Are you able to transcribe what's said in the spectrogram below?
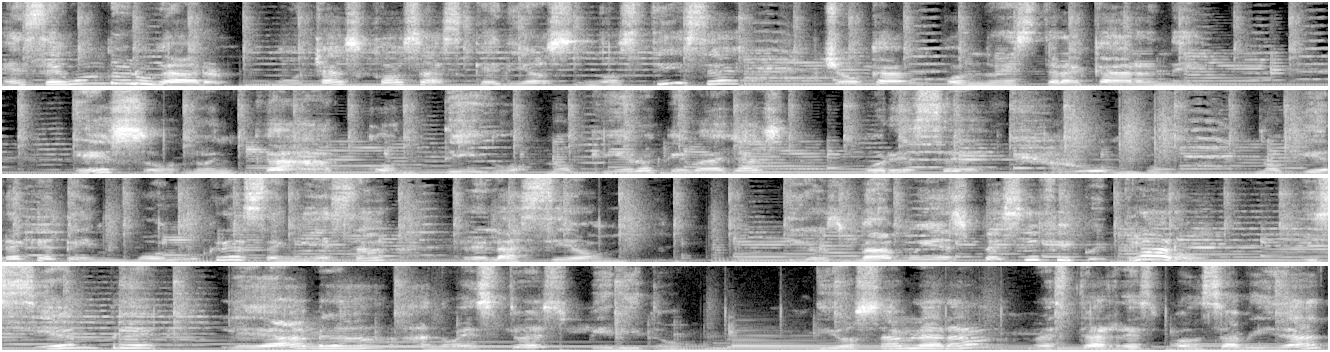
En segundo lugar, muchas cosas que Dios nos dice chocan con nuestra carne. Eso no encaja contigo. No quiero que vayas por ese rumbo. No quiere que te involucres en esa relación. Dios va muy específico y claro y siempre le habla a nuestro espíritu. Dios hablará, nuestra responsabilidad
